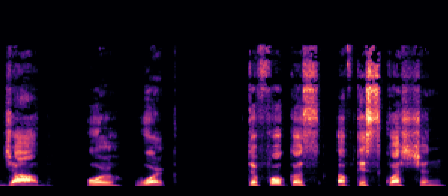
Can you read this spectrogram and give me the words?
job or work. The focus of this question.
